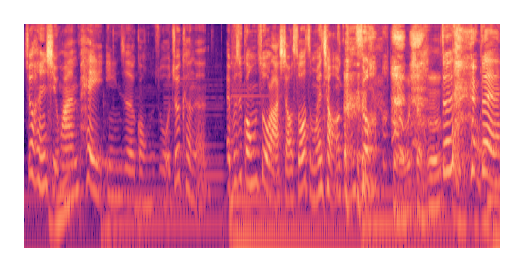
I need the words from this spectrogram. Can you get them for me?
就很喜欢配音这个工作，就可能，哎，不是工作啦，小时候怎么会讲到工作？对，我想说，对对，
